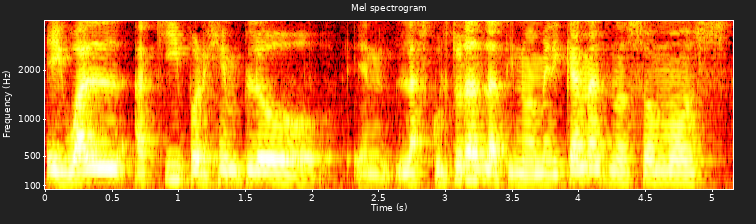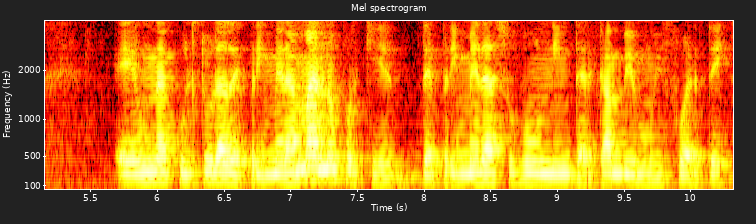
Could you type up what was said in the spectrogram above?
E igual aquí, por ejemplo, en las culturas latinoamericanas no somos eh, una cultura de primera mano porque de primeras hubo un intercambio muy fuerte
